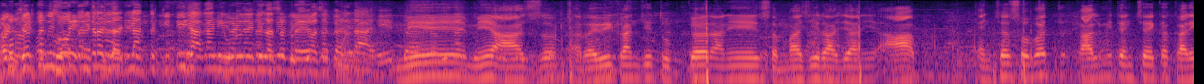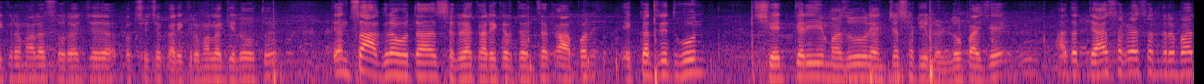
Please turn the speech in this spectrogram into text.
पण जर तुम्ही स्वतंत्र लढलात तर किती जागा निवडून येतील असं विश्वास आहे? तुम्हाला? मी मी आज रविकांतजी तुपकर आणि संभाजी राजे आणि आप यांच्यासोबत काल मी त्यांच्या एका कार्यक्रमाला स्वराज्य पक्षाच्या कार्यक्रमाला गेलो होतो. त्यांचा आग्रह होता सगळ्या कार्यकर्त्यांचा का आपण एकत्रित होऊन शेतकरी मजूर यांच्यासाठी लढलो पाहिजे. आता त्या सगळ्या संदर्भात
